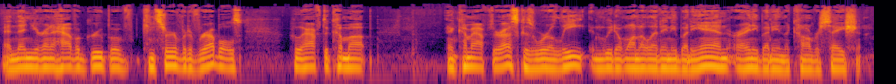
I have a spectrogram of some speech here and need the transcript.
And then you're going to have a group of conservative rebels who have to come up and come after us because we're elite and we don't want to let anybody in or anybody in the conversation.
